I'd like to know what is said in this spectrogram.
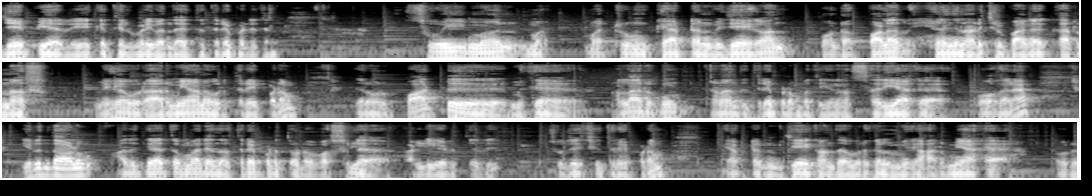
ஜேபிஆர் இயக்கத்தில் வெளிவந்த இந்த திரைப்படத்தில் சுய்மன் மற்றும் கேப்டன் விஜயகாந்த் போன்ற பலர் இணைந்து நடிச்சிருப்பாங்க. கருணாஸ் மிக ஒரு அருமையான ஒரு திரைப்படம். இதில் ஒரு பாட்டு மிக நல்லாயிருக்கும். ஆனால் அந்த திரைப்படம் பார்த்திங்கன்னா சரியாக போகலை. இருந்தாலும் அதுக்கு ஏற்ற மாதிரி அந்த திரைப்படத்தோட வசூலை அள்ளி எடுத்தது சுதேசி திரைப்படம். கேப்டன் விஜயகாந்த் அவர்கள் மிக அருமையாக ஒரு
